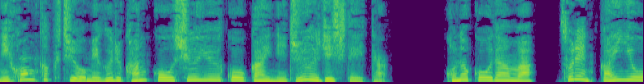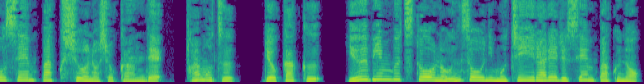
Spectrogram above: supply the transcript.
日本各地をめぐる観光周遊航海に従事していた。この公団はソ連海洋船舶省の所管で貨物、旅客、郵便物等の運送に用いられる船舶の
